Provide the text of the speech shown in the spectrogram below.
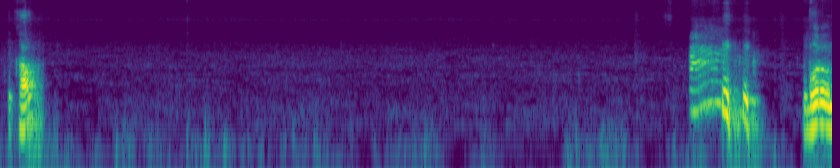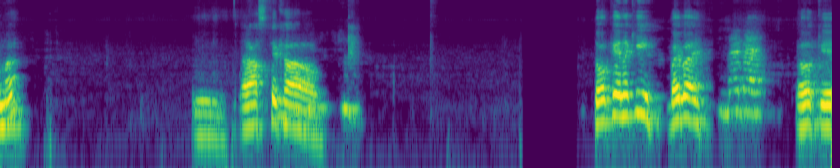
একটু খাও। গরম না? আর আস্তে খাও। তো ওকে নাকি বাই বাই। ওকে।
